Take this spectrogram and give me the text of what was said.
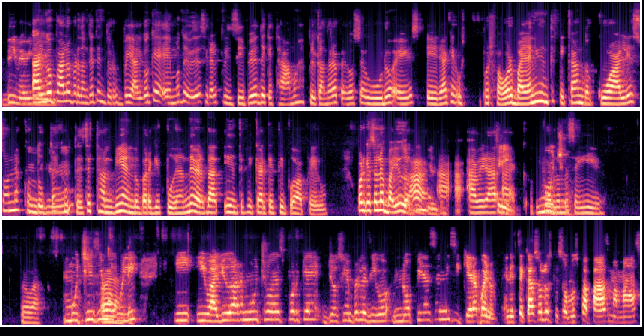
dime, dime. Algo, Palo, perdón que te interrumpí, algo que hemos debido decir al principio desde que estábamos explicando el apego seguro es, era que, por favor, vayan identificando cuáles son las conductas que ustedes están viendo para que puedan de verdad identificar qué tipo de apego. Porque eso les va a ayudar a, ver a, por dónde seguir. Muchísimo, Juli. Y, va a ayudar mucho es porque yo siempre les digo, no piensen ni siquiera, bueno, en este caso los que somos papás, mamás,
